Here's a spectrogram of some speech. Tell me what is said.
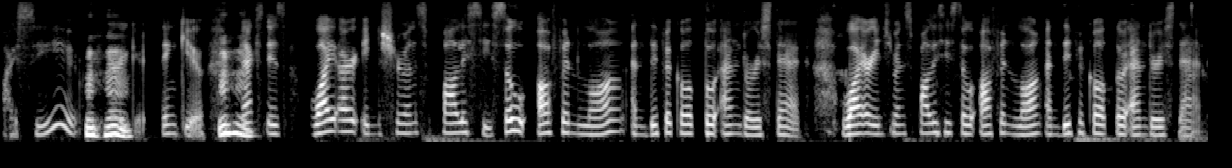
I see. Very Mhm. good. Thank you. Mhm. Next is why are insurance policies so often long and difficult to understand? Why are insurance policies so often long and difficult to understand?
